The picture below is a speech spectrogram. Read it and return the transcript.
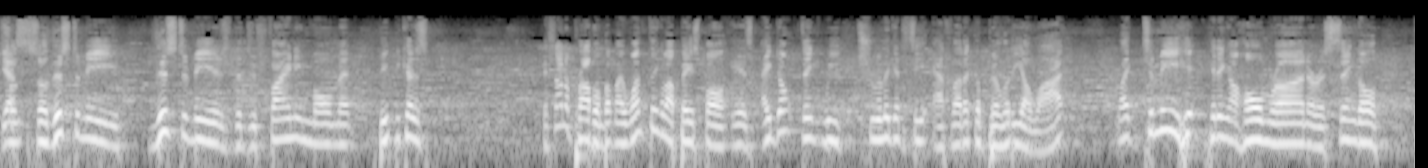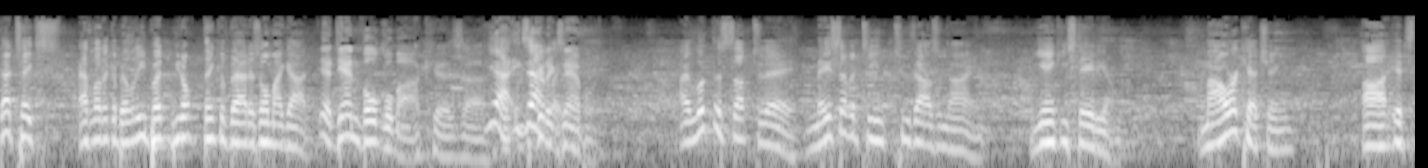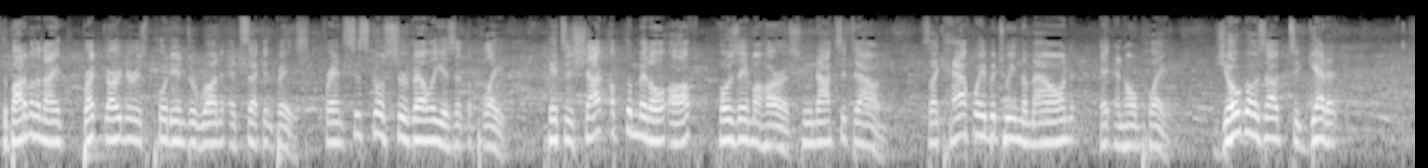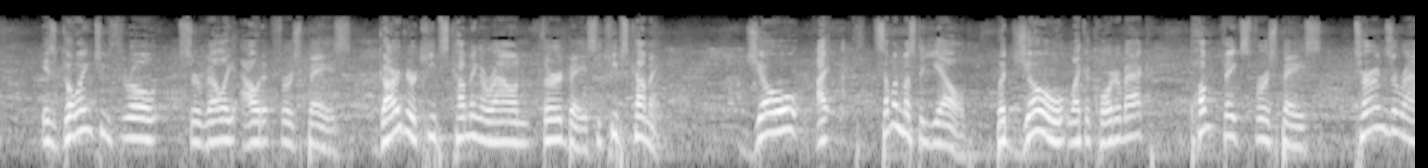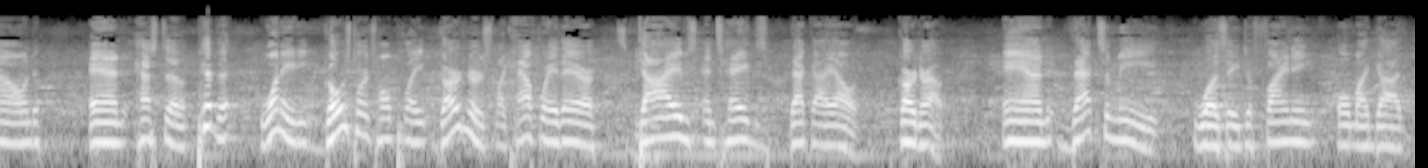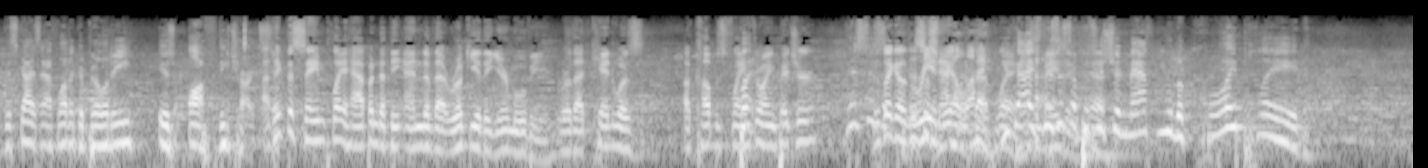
Yes. So, so this to me, this to me is the defining moment because it's not a problem. But my one thing about baseball is I don't think we truly get to see athletic ability a lot. Like to me, hit, hitting a home run or a single that takes athletic ability, but we don't think of that as oh my god. Yeah, Dan Vogelbach is. Uh, Yeah, a exactly. Good example. I looked this up today, May seventeenth, 2009, Yankee Stadium. Mauer catching. Uh, it's the bottom of the ninth. Brett Gardner is put in to run at second base. Francisco Cervelli is at the plate. Hits a shot up the middle off Jose Mijares, who knocks it down. It's like halfway between the mound and home plate. Joe goes out to get it, is going to throw Cervelli out at first base. Gardner keeps coming around third base. He keeps coming. Joe, I someone must have yelled, but Joe, like a quarterback, pump fakes first base, turns around, and has to pivot 180, goes towards home plate. Gardner's like halfway there, dives and tags that guy out, Gardner out, and that to me was a defining. Oh my God, this guy's athletic ability is off the charts. I think the same play happened at the end of that Rookie of the Year movie, where that kid was a Cubs flamethrowing pitcher. this is It's like a This is reenactment real of that life. play. You guys, It's this is a amazing. position Matthew LaCroix played.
